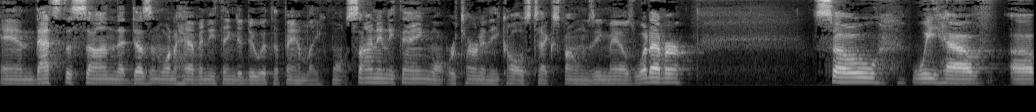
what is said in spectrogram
and that's the son that doesn't want to have anything to do with the family, won't sign anything, won't return any calls, texts, phones, emails, whatever. So we have a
